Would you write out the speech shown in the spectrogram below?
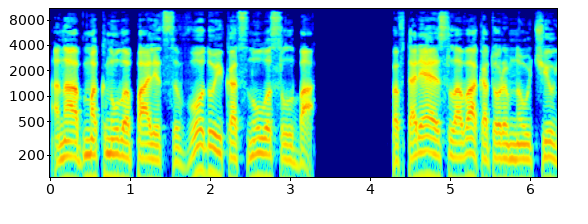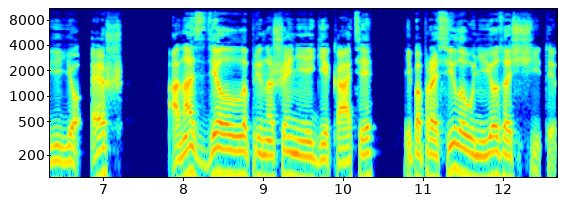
Она обмакнула палец в воду и коснулась лба. Повторяя слова, которым научил ее Эш, она сделала приношение Гекате и попросила у нее защиты.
